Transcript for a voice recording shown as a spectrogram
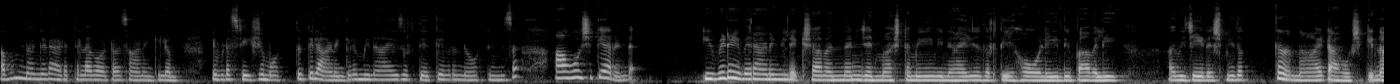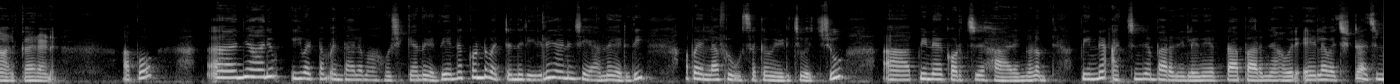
അപ്പം ഞങ്ങളുടെ അടുത്തുള്ള ക്വാർട്ടേഴ്സ് ആണെങ്കിലും ഇവിടെ സ്റ്റേഷൻ മൊത്തത്തിലാണെങ്കിലും വിനായക ചതുർത്ഥിയൊക്കെ ഇവർ നോർത്ത് ഇന്ത്യൻസ് ആഘോഷിക്കാറുണ്ട്. ഇവിടെ ഇവരാണെങ്കിൽ രക്ഷാബന്ധൻ ജന്മാഷ്ടമി വിനായക ചതുർത്ഥി ഹോളി ദീപാവലി വിജയദശമി ഇതൊക്കെ നന്നായിട്ട് ആഘോഷിക്കുന്ന ആൾക്കാരാണ്. അപ്പോൾ ഞാനും ഈ വട്ടം എന്തായാലും ആഘോഷിക്കാമെന്ന് കരുതി. എന്നെക്കൊണ്ട് പറ്റുന്ന രീതിയിൽ ഞാനും ചെയ്യാമെന്ന് കരുതി. അപ്പോൾ എല്ലാ ഫ്രൂട്ട്സൊക്കെ മേടിച്ച് വെച്ചു. പിന്നെ കുറച്ച് ഹാരങ്ങളും. പിന്നെ അച്ഛൻ ഞാൻ പറഞ്ഞില്ലേ നേരത്തെ പറഞ്ഞ ആ ഒരു ഇല വെച്ചിട്ട് അച്ഛൻ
